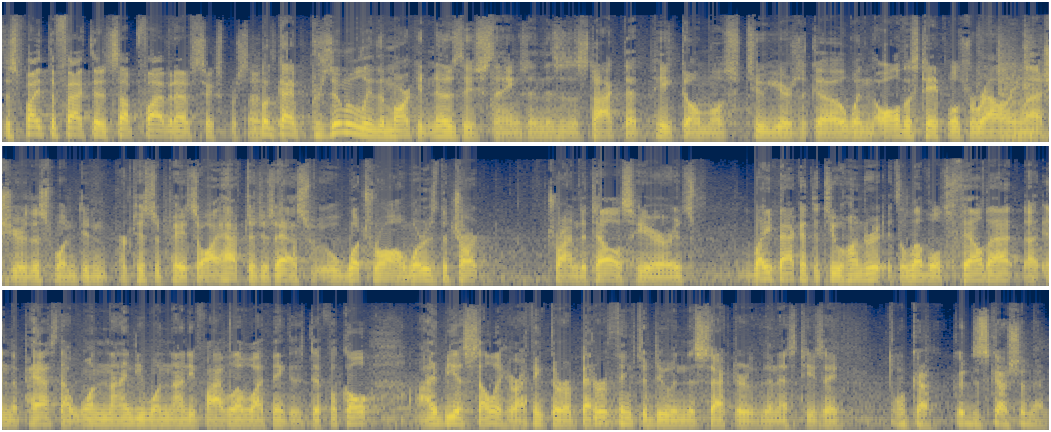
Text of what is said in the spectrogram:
despite the fact that it's up five and a half, six percent. But guy, presumably the market knows these things, and this is a stock that peaked almost two years ago when all the staples were rallying last year. This one didn't participate, so I have to just ask, what's wrong? What is the chart trying to tell us here? It's right back at the 200. It's a level it's failed at uh, in the past. That 190, 195 level, I think, is difficult. I'd be a seller here. I think there are better things to do in this sector than STZ. Okay, good discussion then.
